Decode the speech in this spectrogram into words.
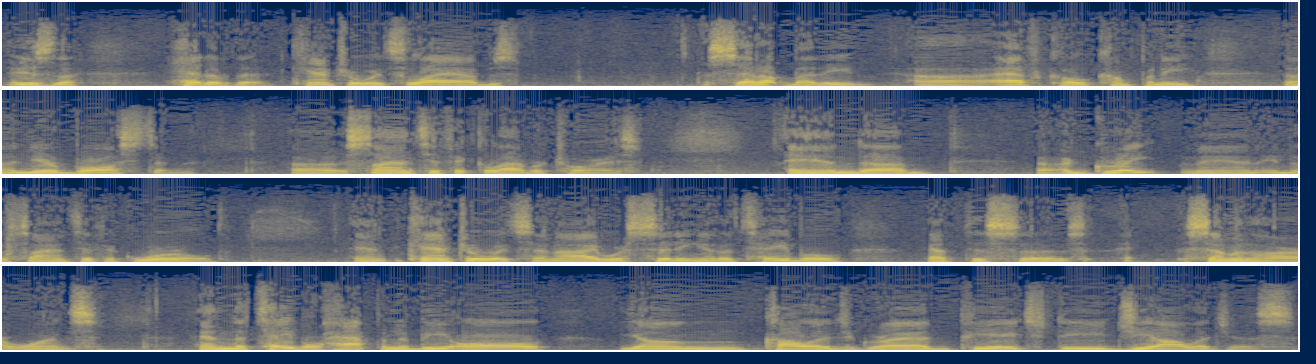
is the head of the Kantrowitz Labs set up by the uh, Avco company uh, near Boston, uh, scientific laboratories. And um, a great man in the scientific world. And Kantrowitz and I were sitting at a table at this uh, seminar once, and the table happened to be all young college grad, PhD geologists.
